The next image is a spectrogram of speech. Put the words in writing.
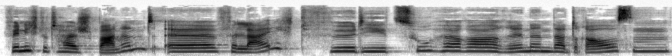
Finde ich total spannend. Äh, vielleicht für die Zuhörerinnen da draußen,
